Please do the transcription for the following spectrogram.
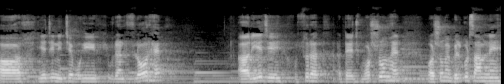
और ये जी नीचे वही वुडन फ्लोर है और ये जी खूबसूरत अटैच वॉशरूम है। वॉशरूम में बिल्कुल सामने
